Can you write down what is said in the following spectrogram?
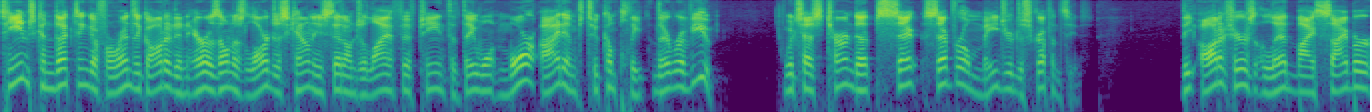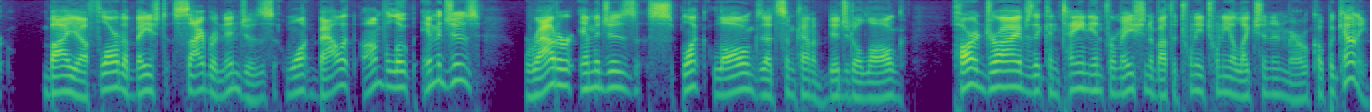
Teams conducting a forensic audit in Arizona's largest county said on July 15th that they want more items to complete their review which has turned up se- several major discrepancies. The auditors, led by cyber by uh, Florida-based cyber ninjas, want ballot envelope images, router images, Splunk logs, that's some kind of digital log, hard drives that contain information about the 2020 election in Maricopa County,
